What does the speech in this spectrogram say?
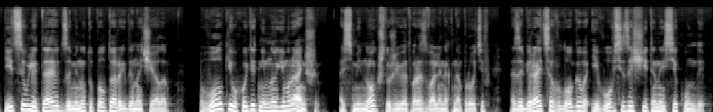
Птицы улетают за минуту-полторы до начала. Волки уходят немногим раньше. Осьминог, что живет в развалинах напротив, забирается в логово и вовсе за считанные секунды –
